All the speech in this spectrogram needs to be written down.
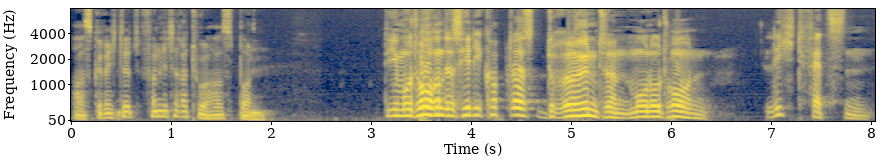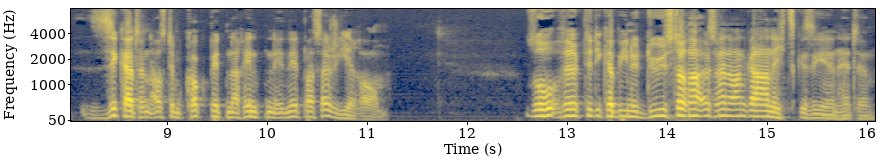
Ausgerichtet vom Literaturhaus Bonn. Die Motoren des Helikopters dröhnten monoton. Lichtfetzen sickerten aus dem Cockpit nach hinten in den Passagierraum. So wirkte die Kabine düsterer, als wenn man gar nichts gesehen hätte.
